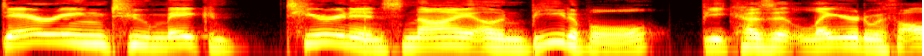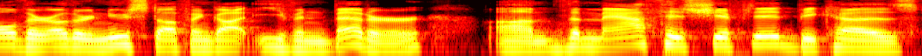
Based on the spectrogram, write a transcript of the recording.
daring to make Tyranids nigh unbeatable because it layered with all their other new stuff and got even better. Um, the math has shifted because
